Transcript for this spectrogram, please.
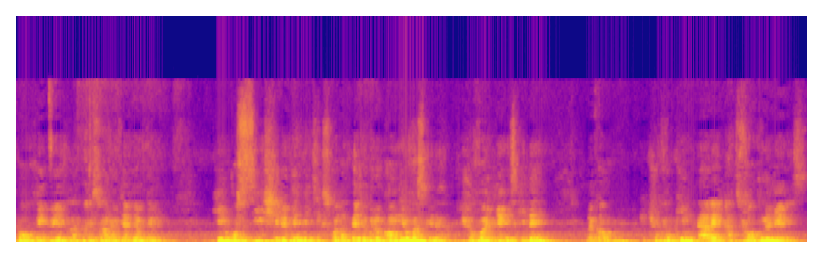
pour réduire la pression à l'intérieur Qui est aussi chez le diabétique ce qu'on appelle le glaucome néovasculaire. Je vois l'iris qu'il est, d'accord Je vois qu'il arrête de former l'iris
